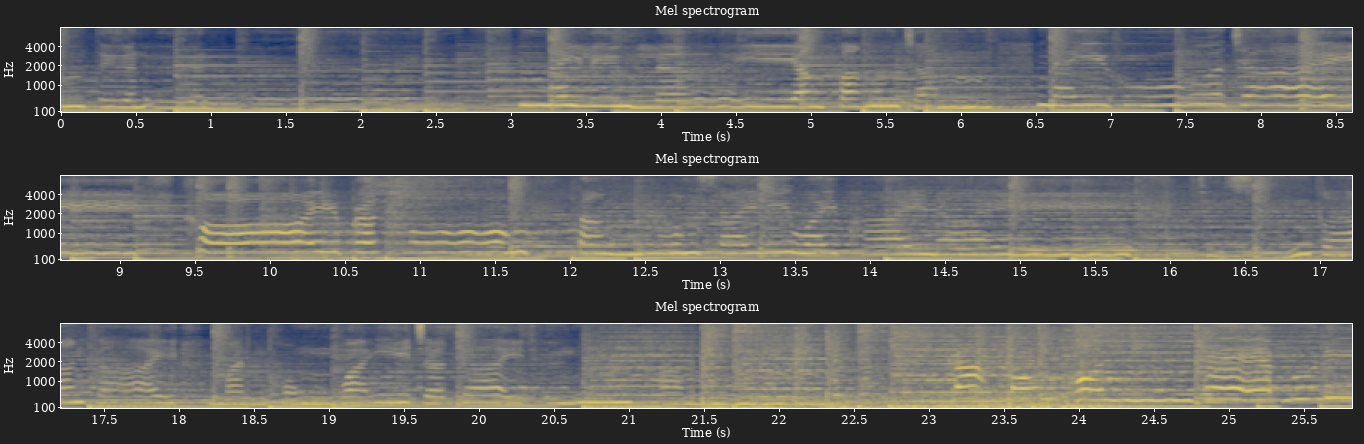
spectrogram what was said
ำเตือนเอื่อนเอ่ยไม่ลืมเลยยังฟังจำในหัวใจ มันคงไว้จะได้ถึงธรรมพระมงคลเทพมุนี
